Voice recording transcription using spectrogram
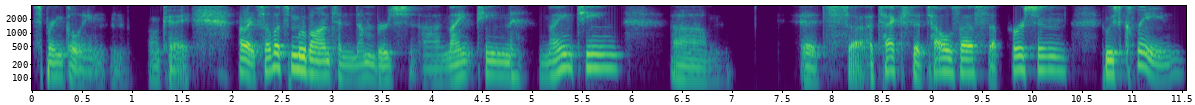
sprinkling. Okay. All right. So let's move on to Numbers uh, 19. 19. Um, it's uh, a text that tells us a person who's clean,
